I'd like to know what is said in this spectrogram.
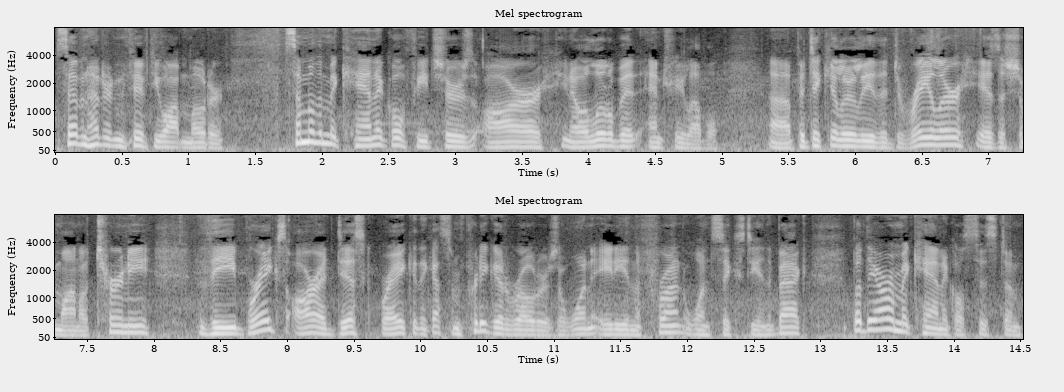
750 watt motor some of the mechanical features are, you know, a little bit entry level. Uh, particularly the derailleur is a Shimano Tourney. The brakes are a disc brake and they got some pretty good rotors, a 180 in the front, 160 in the back, but they are a mechanical system.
